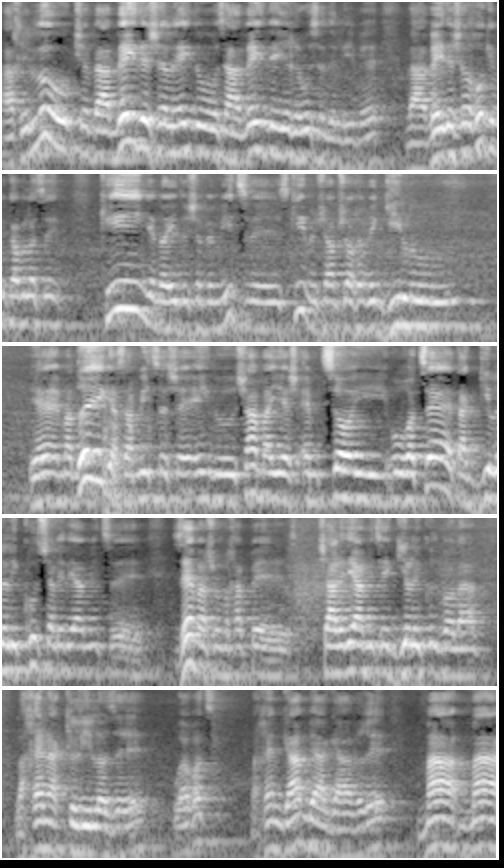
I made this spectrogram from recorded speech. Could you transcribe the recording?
החילוק שבאביידה של אידוס, האביידה היא רוסה דליבה, והאביידה של חוקים קבל הסייד. כי עניין האידוס שבמצווה, סכימים שם שוכם וגילו, מדריג, אז המצווה שאידוס, שם יש אמצעי, הוא רוצה את הגיל הליכוז שעל ידי המצווה, זה מה שהוא מחפש, שעל ידי המצווה גיל הליכוז בעולם, לכן הכליל הזה הוא הרוצה. לכן גם באגברה, מה, מה,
